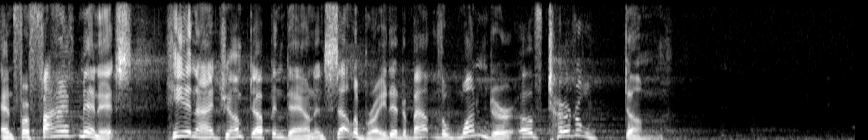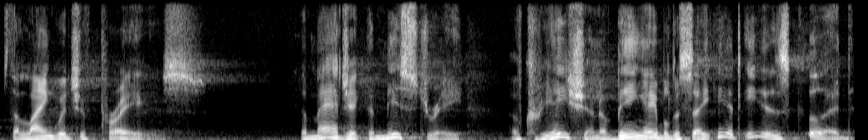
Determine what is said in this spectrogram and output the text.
And for five minutes, he and I jumped up and down and celebrated about the wonder of turtledom. It's the language of praise, the magic, the mystery of creation, of being able to say, It is good.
